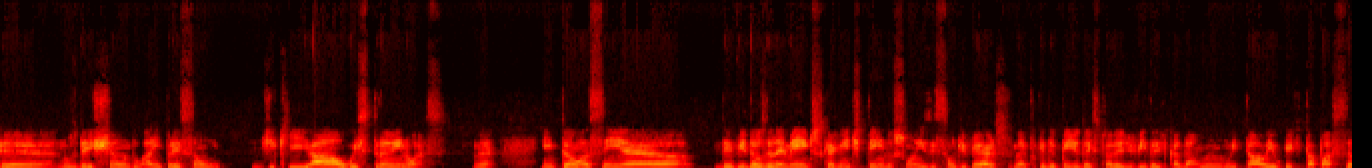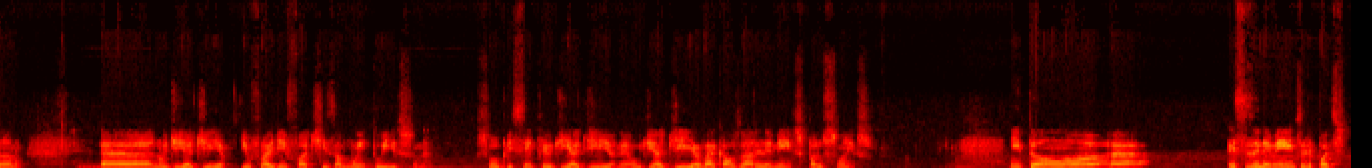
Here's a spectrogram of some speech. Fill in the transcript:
é, nos deixando a impressão de que há algo estranho em nós. Né? Então, assim, é, devido aos elementos que a gente tem nos sonhos, e são diversos, né? porque depende da história de vida de cada um e tal, e o que está passando é, no dia a dia, e o Freud enfatiza muito isso, né? sobre sempre o dia a dia. Né? O dia a dia vai causar elementos para os sonhos. Então, é, esses elementos ele pode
